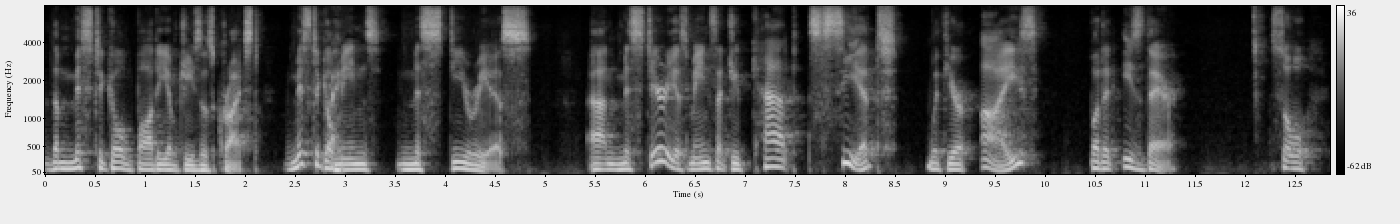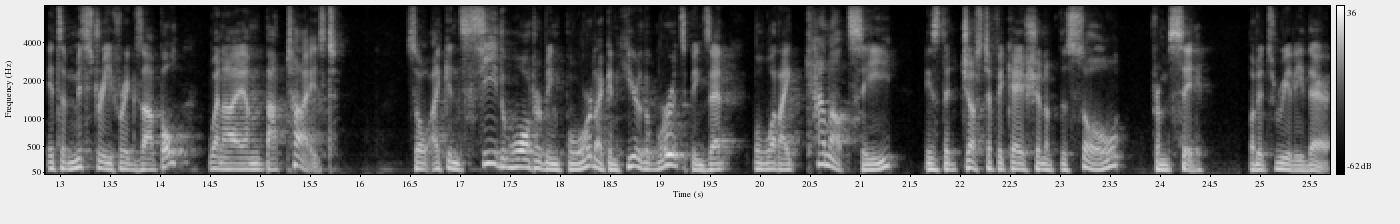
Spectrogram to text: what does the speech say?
the mystical body of Jesus Christ. Mystical right. means mysterious. And mysterious means that you can't see it with your eyes, but it is there. So it's a mystery, for example, when I am baptized. So I can see the water being poured, I can hear the words being said, but what I cannot see is the justification of the soul from sin, but it's really there.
